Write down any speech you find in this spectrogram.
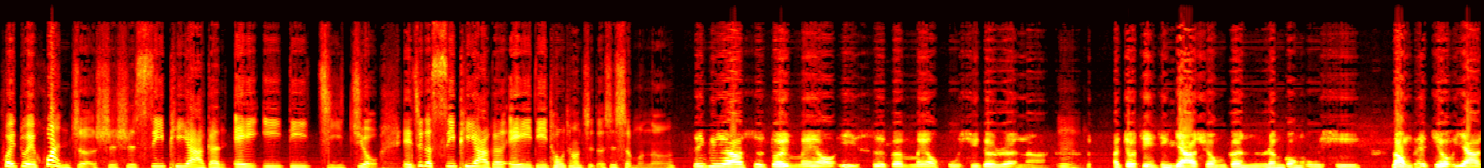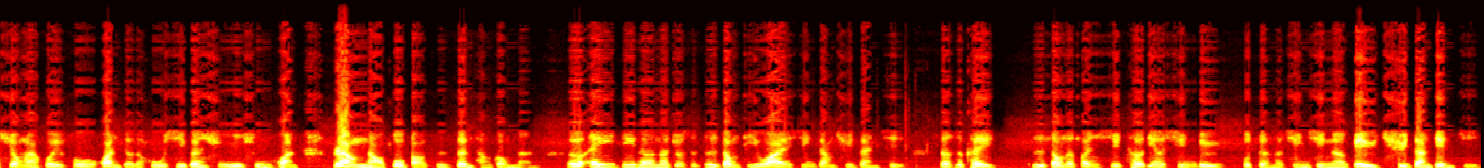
会对患者实施 CPR 跟 AED 急救。诶，这个 CPR 跟 AED 通常指的是什么呢？CPR 是对没有意识跟没有呼吸的人啊，嗯，啊就进行压胸跟人工呼吸。那我们可以借由压胸来恢复患者的呼吸跟血液循环，让脑部保持正常功能。而 AED 呢，那就是自动体外心脏去颤器。则是可以自动的分析特定的心率不整的情形呢，给予去颤电极，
